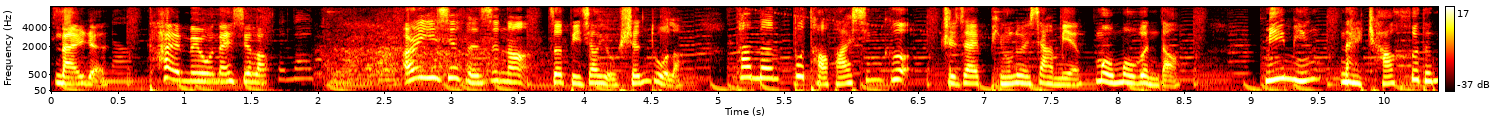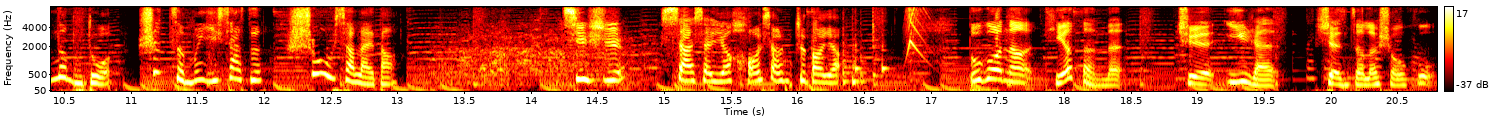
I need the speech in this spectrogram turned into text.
男人太没有耐心了。而一些粉丝呢，则比较有深度了，他们不讨伐新歌，只在评论下面默默问道：“明明奶茶喝的那么多，是怎么一下子瘦下来的？”其实夏夏也好想知道呀。不过呢，铁粉们却依然选择了守护。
